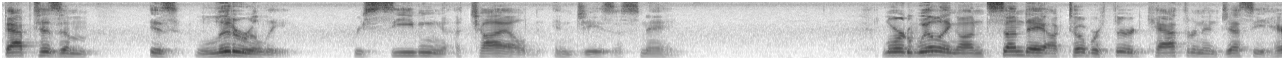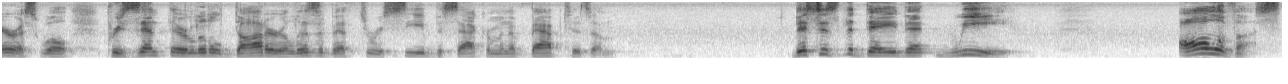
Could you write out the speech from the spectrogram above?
Baptism is literally receiving a child in Jesus' name. Lord willing, on Sunday, October 3rd, Catherine and Jesse Harris will present their little daughter Elizabeth to receive the sacrament of baptism. This is the day that we, all of us,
